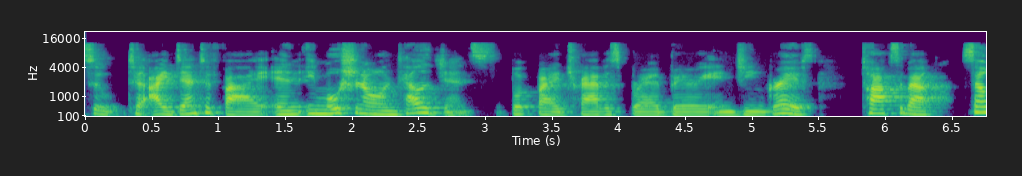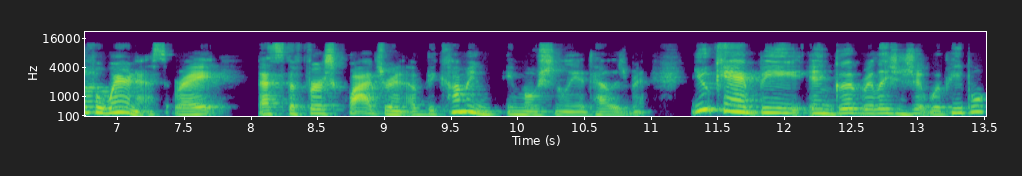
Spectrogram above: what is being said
to to identify an emotional intelligence book by Travis Bradberry and Jean Graves talks about self awareness, right? That's the first quadrant of becoming emotionally intelligent. You can't be in good relationship with people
